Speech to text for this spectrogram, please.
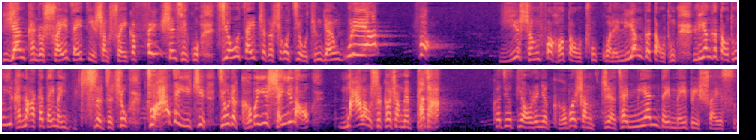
眼看着摔在地上，摔个粉身碎骨。就在这个时候，就听见“五连佛”一声佛号，到处过来两个道童。两个道童一看，哪个怠慢，四只手抓在一起，就这胳膊一伸一捞，马老师搁上面啪嚓，可就掉人家胳膊上，这才免得没被摔死。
